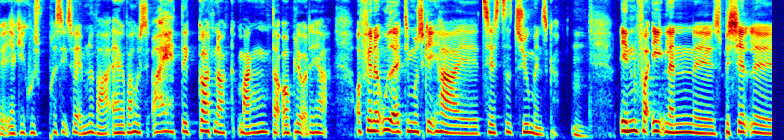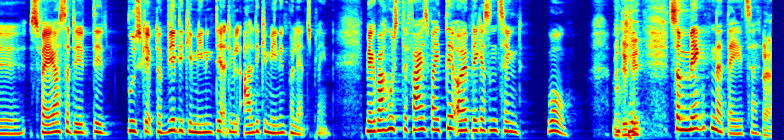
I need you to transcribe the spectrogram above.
jeg kan ikke huske præcis, hvad emnet var. Jeg kan bare huske, at det er godt nok mange, der oplever det her. Og finder ud af, at de måske har øh, testet 20 mennesker. Mm. Inden for en eller anden øh, speciel øh, sfære, så det, det er et budskab, der virkelig giver mening der. Det vil aldrig give mening på landsplan. Men jeg kan bare huske, at det faktisk var i det øjeblik, jeg sådan tænkte, wow, Men okay. det det- Så mængden af data Ja.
